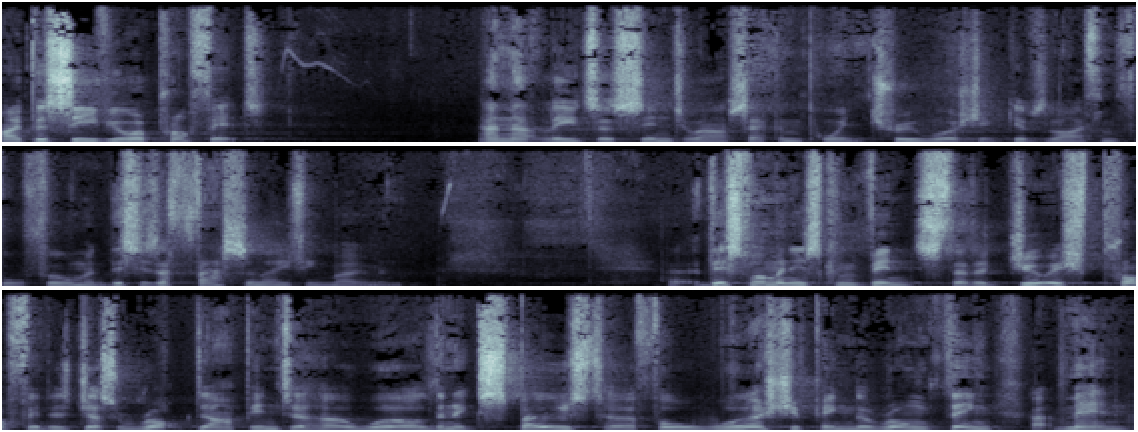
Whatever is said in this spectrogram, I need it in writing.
I perceive you're a prophet. And that leads us into our second point true worship gives life and fulfillment. This is a fascinating moment. This woman is convinced that a Jewish prophet has just rocked up into her world and exposed her for worshipping the wrong thing, uh, men.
